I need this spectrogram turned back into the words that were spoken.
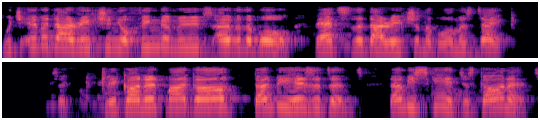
whichever direction your finger moves over the ball, that's the direction the ball must take. So click on it, my girl. Don't be hesitant. Don't be scared. Just go on it.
